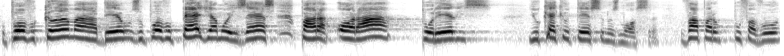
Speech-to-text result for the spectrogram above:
o povo clama a Deus, o povo pede a Moisés para orar por eles. E o que é que o texto nos mostra? Vá, para, por favor,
